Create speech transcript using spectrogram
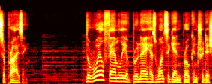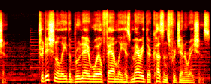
surprising. The royal family of Brunei has once again broken tradition. Traditionally, the Brunei royal family has married their cousins for generations.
